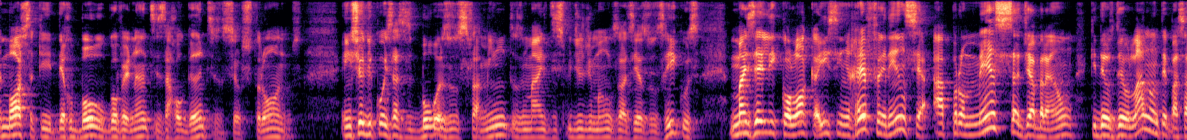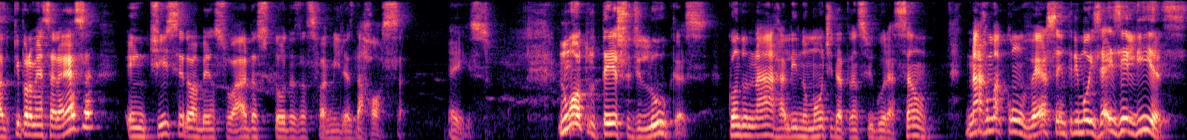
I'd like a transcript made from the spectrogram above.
mostra que derrubou governantes arrogantes dos seus tronos, encheu de coisas boas os famintos, mas despediu de mãos vazias os ricos. Mas ele coloca isso em referência à promessa de Abraão que Deus deu lá no antepassado. Que promessa era essa? Em ti serão abençoadas todas as famílias da roça. É isso. Num outro texto de Lucas, quando narra ali no Monte da Transfiguração, narra uma conversa entre Moisés e Elias.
